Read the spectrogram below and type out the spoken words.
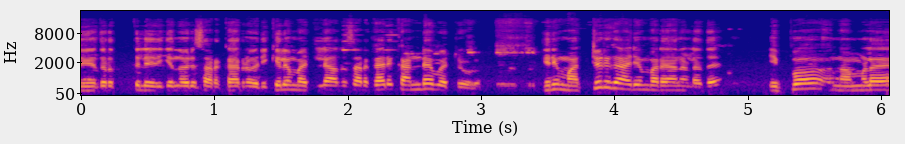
നേതൃത്വത്തിലിരിക്കുന്ന ഒരു സർക്കാരിന് ഒരിക്കലും പറ്റില്ല. അത് സർക്കാർ കണ്ടേ പറ്റുള്ളൂ. ഇനി മറ്റൊരു കാര്യം പറയാനുള്ളത് ഇപ്പോൾ നമ്മളെ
